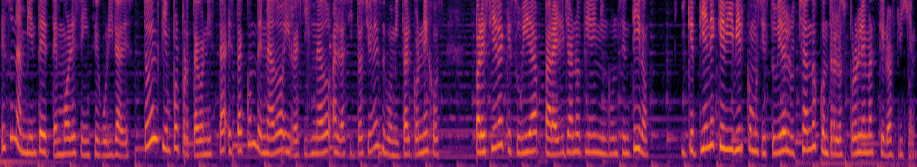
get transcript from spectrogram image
es un ambiente de temores e inseguridades. Todo el tiempo el protagonista está condenado y resignado a las situaciones de vomitar conejos. Pareciera que su vida para él ya no tiene ningún sentido, y que tiene que vivir como si estuviera luchando contra los problemas que lo afligen.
